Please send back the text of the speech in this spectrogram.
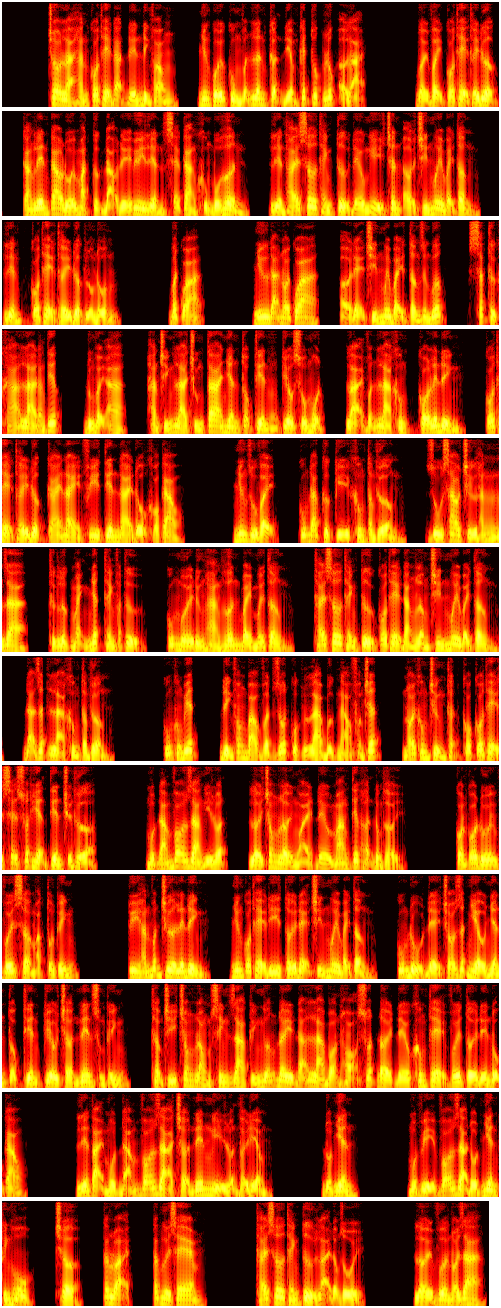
Cho là hắn có thể đạt đến đỉnh phong, nhưng cuối cùng vẫn lân cận điểm kết thúc lúc ở lại bởi vậy có thể thấy được, càng lên cao đối mặt cực đạo đế uy liền sẽ càng khủng bố hơn, liền thái sơ thánh tử đều nghỉ chân ở chín mươi bảy tầng, liền có thể thấy được lồn đốn. Bất quá, như đã nói qua, ở đệ chín mươi bảy tầng dừng bước, xác thực khá là đáng tiếc, đúng vậy à hắn chính là chúng ta nhân tộc tiên tiêu số một, lại vẫn là không có lên đỉnh, có thể thấy được cái này phi tiên đài độ khó cao. Nhưng dù vậy, cũng đã cực kỳ không tầm thường, dù sao trừ hắn ra, thực lực mạnh nhất thánh phật tử cũng mới đứng hàng hơn bảy mươi tầng, thái sơ thánh tử có thể đăng lâm chín mươi bảy tầng, đã rất là không tầm thường cũng không biết, đỉnh phong bảo vật rốt cuộc là bực nào phẩm chất, nói không chừng thật có có thể sẽ xuất hiện tiên truyền thừa. Một đám võ giả nghị luận, lời trong lời ngoài đều mang tiết hận đồng thời. Còn có đối với sở mặc tôn kính. Tuy hắn vẫn chưa lên đỉnh, nhưng có thể đi tới đệ chín mươi bảy tầng, cũng đủ để cho rất nhiều nhân tộc thiên kiêu trở nên sùng kính, thậm chí trong lòng sinh ra kính ngưỡng đây đã là bọn họ suốt đời đều không thể với tới đến độ cao. Liên tại một đám võ giả trở nên nghị luận thời điểm, đột nhiên, một vị võ giả đột nhiên kinh hô, chờ, các loại, các ngươi xem. Thái sơ thánh tử lại động rồi. Lời vừa nói ra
